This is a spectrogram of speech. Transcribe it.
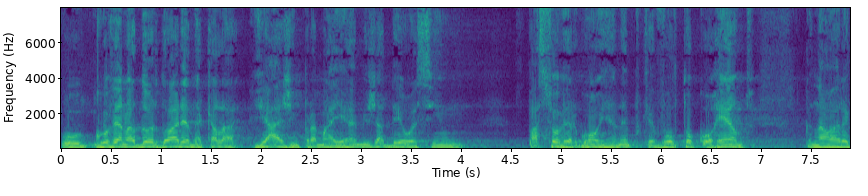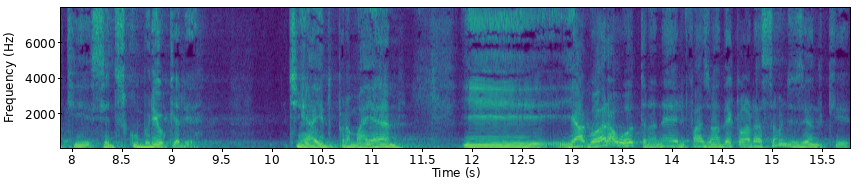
o governador Dória naquela viagem para Miami já deu assim um passou vergonha, né, porque voltou correndo na hora que se descobriu que ele tinha ido para Miami. E, e agora a outra, né? Ele faz uma declaração dizendo que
